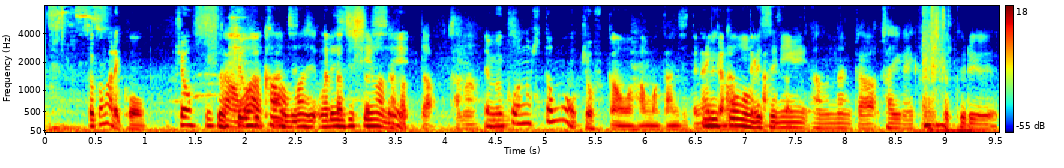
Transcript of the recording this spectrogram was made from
そこまでこう恐怖感は感はマジ俺自信はなかしったかな。で向こうの人も恐怖感はあんま感じてないかなって向こうも別にあのなんか海外から人来る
